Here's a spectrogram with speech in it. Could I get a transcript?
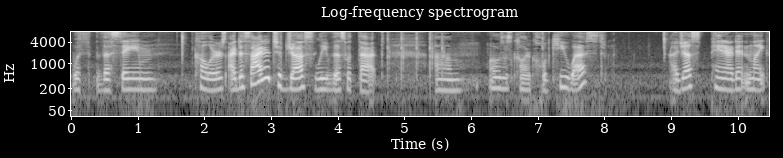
with the same colors. I decided to just leave this with that, um, what was this color called? Key West. I just painted, I didn't like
